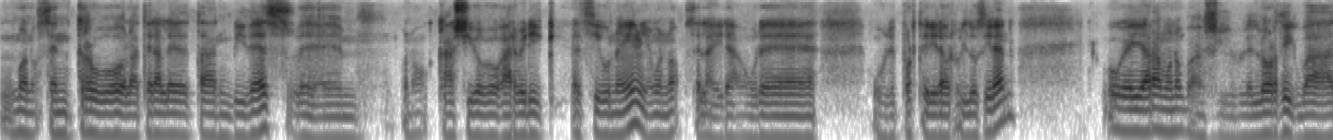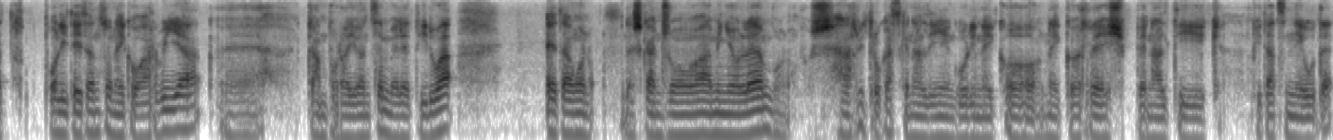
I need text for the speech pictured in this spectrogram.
bueno, zentro lateraletan bidez, e, bueno, kasio garberik ez zigun egin, e, bueno, zela ira, gure, gure porterira horbildu ziren. Gugei harra, bueno, bas, lordik bat polita izan zuen nahiko garbila, e, kanpora joan zen bere tirua, eta, bueno, deskantzua minio lehen, bueno, pues, arbitruk azken aldien guri nahiko, nahiko errex penaltik pitatzen digute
